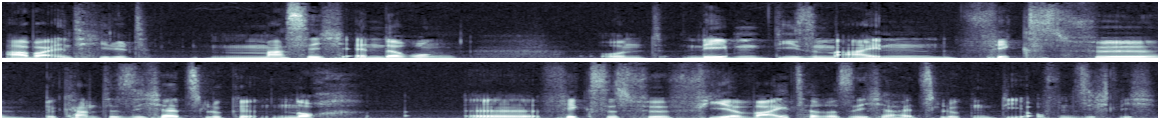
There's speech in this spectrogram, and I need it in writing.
aber enthielt massig Änderungen. Und neben diesem einen Fix für bekannte Sicherheitslücke noch äh, Fixes für vier weitere Sicherheitslücken, die offensichtlich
